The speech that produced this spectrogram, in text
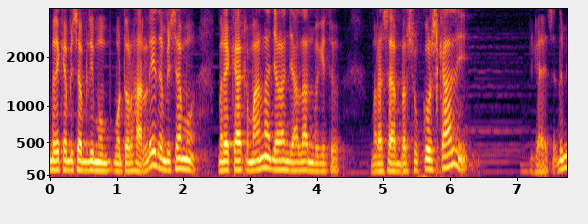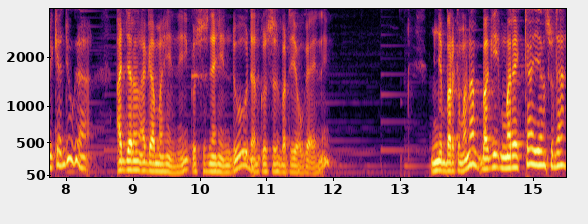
Mereka bisa beli motor Harley dan bisa mereka ke mana jalan-jalan begitu merasa bersyukur sekali guys. Demikian juga ajaran agama ini, khususnya Hindu dan khusus Bhakti Yoga ini, menyebar ke mana bagi mereka yang sudah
